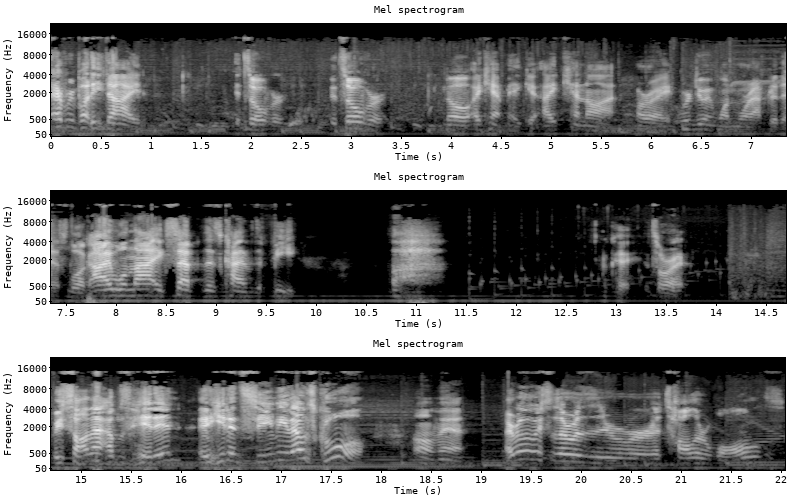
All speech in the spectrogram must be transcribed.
Everybody died. It's over. It's over. No, I can't make it. I cannot. Alright, we're doing one more after this. Look, I will not accept this kind of defeat. Ugh. Okay, it's alright. We saw that? I was hidden, and he didn't see me? That was cool! Oh, man. I really wish there was there were taller walls.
